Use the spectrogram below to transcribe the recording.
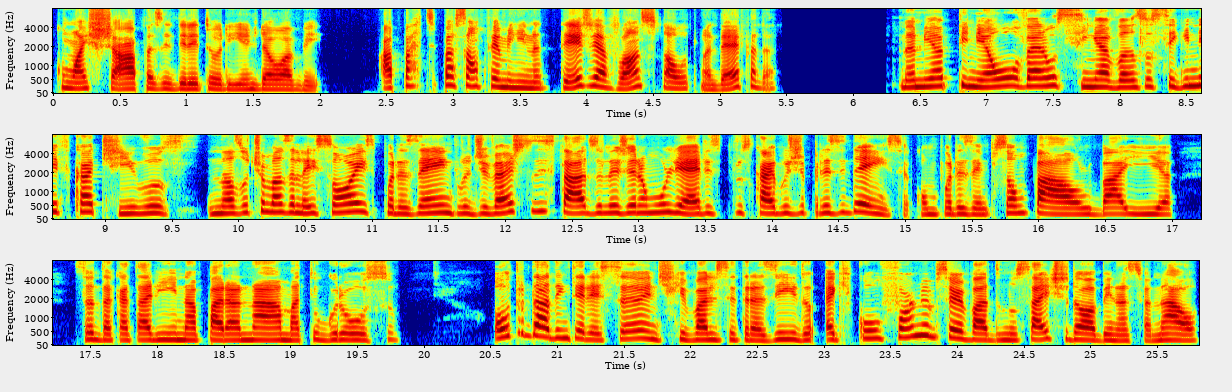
como as chapas e diretorias da OAB, a participação feminina teve avanço na última década? Na minha opinião, houveram sim avanços significativos. Nas últimas eleições, por exemplo, diversos estados elegeram mulheres para os cargos de presidência, como, por exemplo, São Paulo, Bahia, Santa Catarina, Paraná, Mato Grosso. Outro dado interessante que vale ser trazido é que, conforme observado no site da OAB Nacional,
